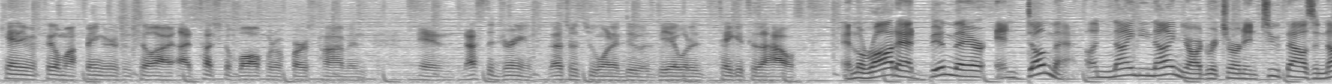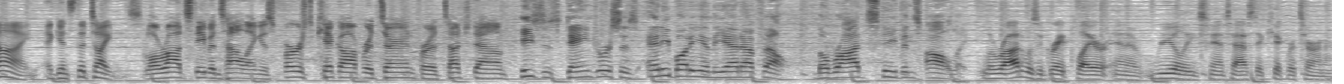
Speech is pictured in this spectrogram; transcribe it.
Can't even feel my fingers until I, I touch the ball for the first time, and and that's the dream. That's what you want to do is be able to take it to the house. And LaRod had been there and done that. A 99 yard return in 2009 against the Titans. LaRod Stephens howling his first kickoff return for a touchdown. He's as dangerous as anybody in the NFL. Larod Stephens Howling. Larod was a great player and a really fantastic kick returner.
